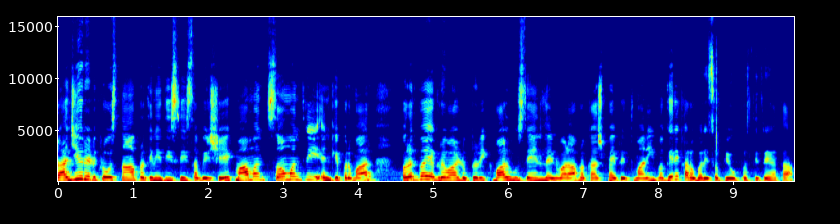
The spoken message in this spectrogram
રાજ્ય રેડક્રોસના પ્રતિનિધિ શ્રી સબીર શેખ મહામંત સહમંત્રી N K Parmar, Bharatbhai Agrawal, doctor Iqbal Hussain, લેનવાળા પ્રકાશભાઈ પ્રિતમાની વગેરે કારોબારી સભ્યો ઉપસ્થિત રહ્યા હતા.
